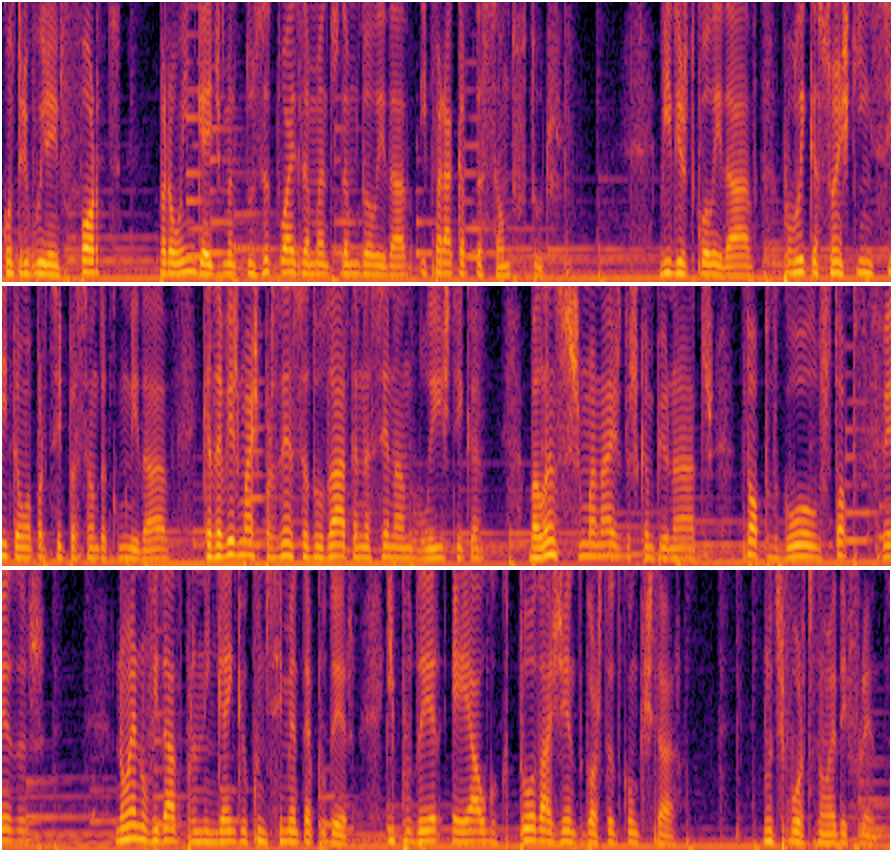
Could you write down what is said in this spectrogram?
contribuírem forte para o engagement dos atuais amantes da modalidade e para a captação de futuros. Vídeos de qualidade, publicações que incitam a participação da comunidade, cada vez mais presença do data na cena andabolística, balanços semanais dos campeonatos, top de golos, top de defesas não é novidade para ninguém que o conhecimento é poder, e poder é algo que toda a gente gosta de conquistar. No desporto não é diferente.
